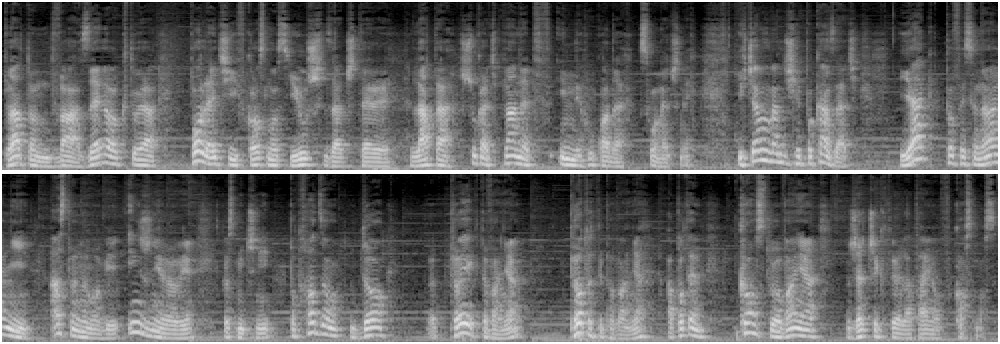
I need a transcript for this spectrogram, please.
Platon 2.0, która poleci w kosmos już za 4 lata szukać planet w innych układach słonecznych. I chciałbym Wam dzisiaj pokazać, jak profesjonalni astronomowie, inżynierowie kosmiczni podchodzą do projektowania prototypowania, a potem konstruowania rzeczy, które latają w kosmos.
